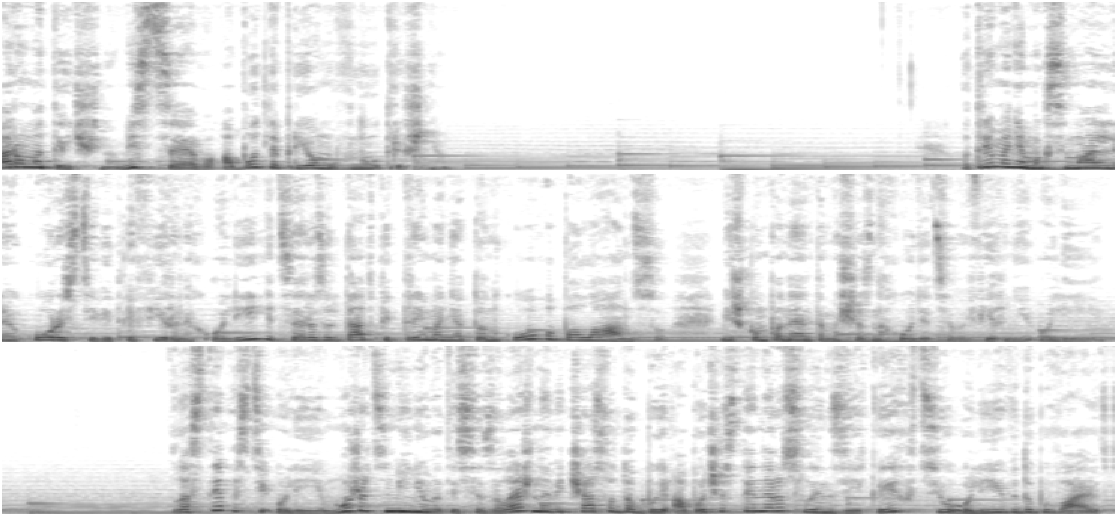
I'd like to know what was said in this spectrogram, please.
ароматично, місцево або для прийому внутрішньо. Отримання максимальної користі від ефірних олій це результат підтримання тонкого балансу між компонентами, що знаходяться в ефірній олії. Властивості олії можуть змінюватися залежно від часу доби або частини рослин, з яких цю олію видобувають,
